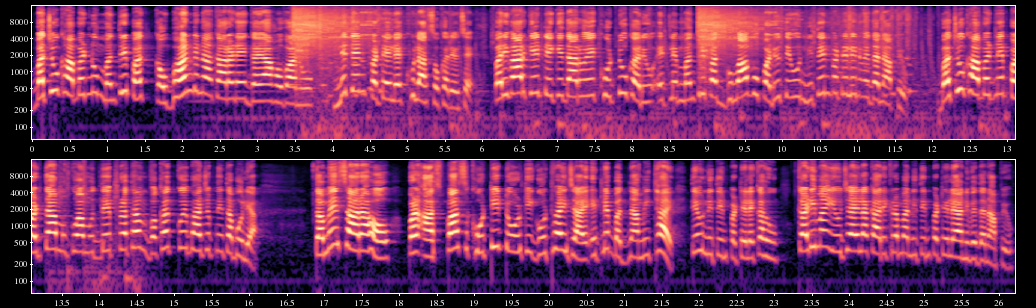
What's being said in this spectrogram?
બચુ ખાબડનું મંત્રીપદ કૌભાંડના કારણે ગયા હોવાનું નીતિન પટેલે ખુલાસો કર્યો છે. પરિવાર કે ટેકેદારોએ ખોટું કર્યું એટલે મંત્રીપદ ગુમાવવું પડ્યું તેવું નીતિન પટેલે નિવેદન આપ્યું. બચુ ખાબડને પડતા મૂકવા મુદ્દે પ્રથમ વખત કોઈ ભાજપ નેતા બોલ્યા તમે સારા હોવ, પણ આસપાસ ખોટી ટોળકી ગોઠવાઈ જાય એટલે બદનામી થાય, તેવું નીતિન પટેલે કહ્યું. કડીમાં યોજાયેલા કાર્યક્રમમાં નીતિન પટેલે આ નિવેદન આપ્યું.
